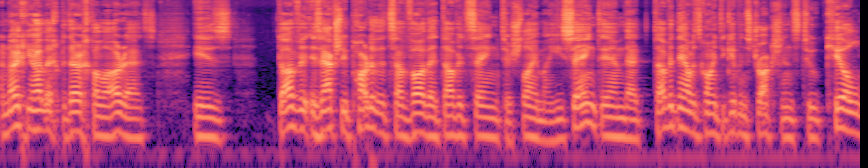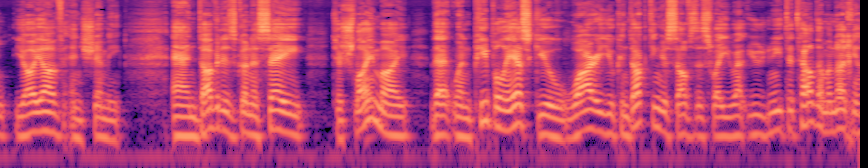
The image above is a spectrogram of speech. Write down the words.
Anoichi Halech B'derech is David is actually part of the tzava that David's saying to Shlomo. He's saying to him that David now is going to give instructions to kill Yoav and Shimi. And David is going to say to Shlomo that when people ask you, why are you conducting yourselves this way, you, you need to tell them, I'm following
